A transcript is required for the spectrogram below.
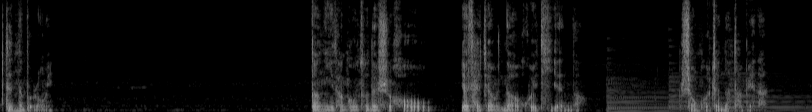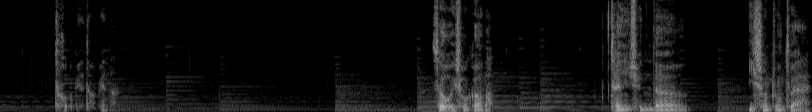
真的不容易。等你一趟工作的时候，也才真的会体验到，生活真的特别难，特别特别难。最后一首歌吧，陈奕迅的《一生中最爱》，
